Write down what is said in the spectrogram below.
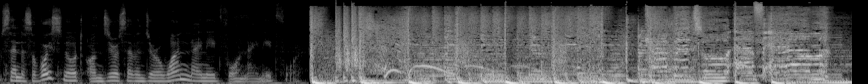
send us a voice note on 0701 984 984. Capital FM.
